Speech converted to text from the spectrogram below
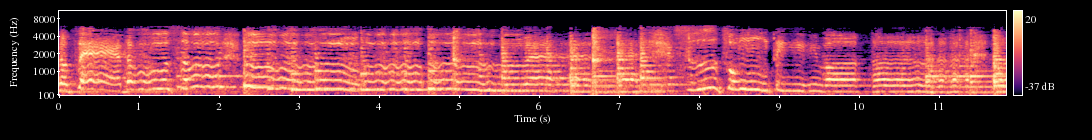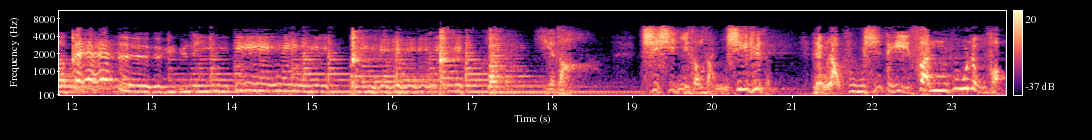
要再读书，始终的我白与你。爷子，七夕你走人西去走。令老夫妻的身负怒火，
